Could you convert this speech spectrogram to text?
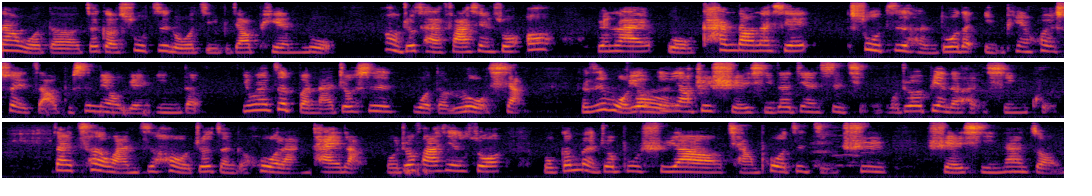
那我的这个数字逻辑比较偏弱，那我就才发现说，哦，原来我看到那些数字很多的影片会睡着，不是没有原因的，因为这本来就是我的弱项。可是我又硬要去学习这件事情，我就会变得很辛苦。在测完之后，我就整个豁然开朗，我就发现说，我根本就不需要强迫自己去学习那种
